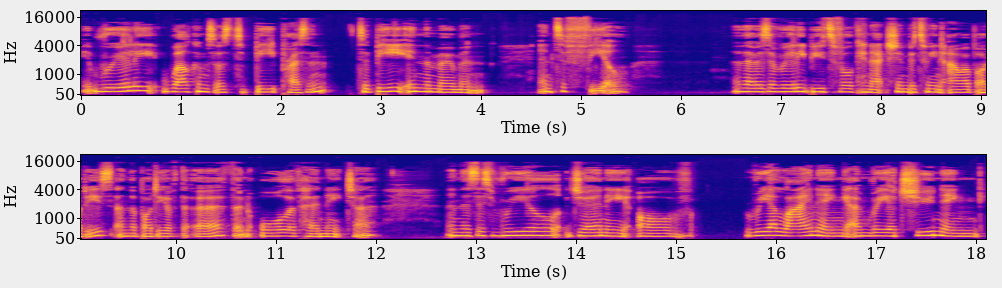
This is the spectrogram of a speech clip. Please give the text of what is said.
It really welcomes us to be present, to be in the moment and to feel. And there is a really beautiful connection between our bodies and the body of the earth and all of her nature. And there's this real journey of realigning and reattuning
